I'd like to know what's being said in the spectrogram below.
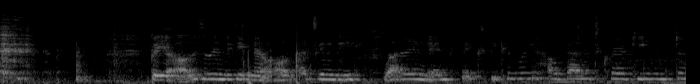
but yeah, all this is gonna be taken out. All that's gonna be flattened and fixed because look at how bad it's cracking and stuff.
